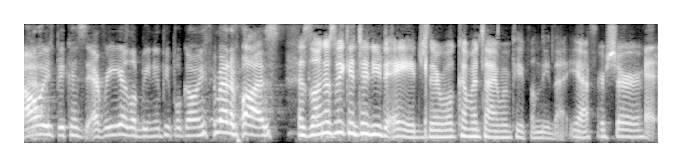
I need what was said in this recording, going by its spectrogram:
Always because every year there'll be new people going through menopause. As long as we continue to age, there will come a time when people need that. Yeah, for sure. And,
